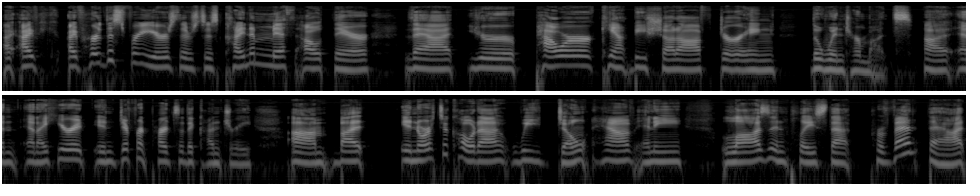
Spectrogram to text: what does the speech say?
I, I've I've heard this for years. There's this kind of myth out there that your power can't be shut off during the winter months, uh, and and I hear it in different parts of the country. Um, but in North Dakota, we don't have any laws in place that prevent that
